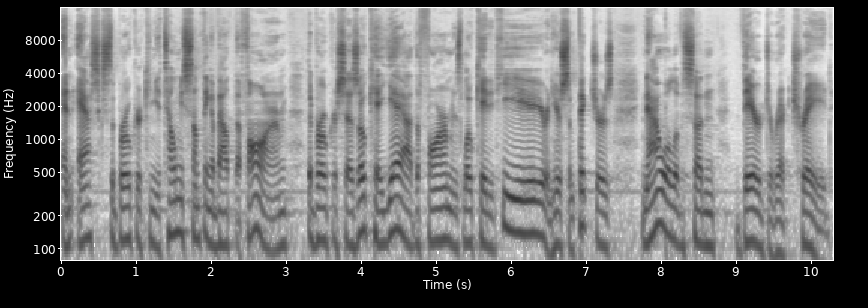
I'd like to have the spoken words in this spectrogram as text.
and asks the broker, Can you tell me something about the farm? The broker says, Okay, yeah, the farm is located here, and here's some pictures. Now all of a sudden, they're direct trade.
